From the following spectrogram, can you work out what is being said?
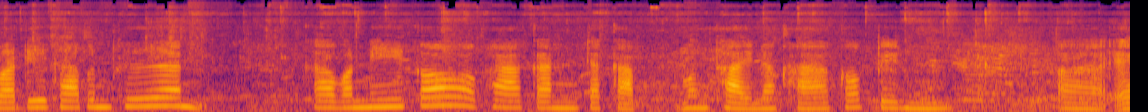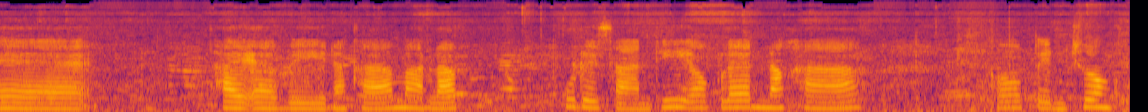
วัสดีค่ะเพื่อนๆ ค่ะวันนี้ก็พากันจะกลับเมืองไทยนะคะ ก็เป็นแอร์ไทยแอร์เวย์นะคะ มารับผู้โดยสารที่ออกแลนด์นะคะ ก็เป็นช่วงโค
